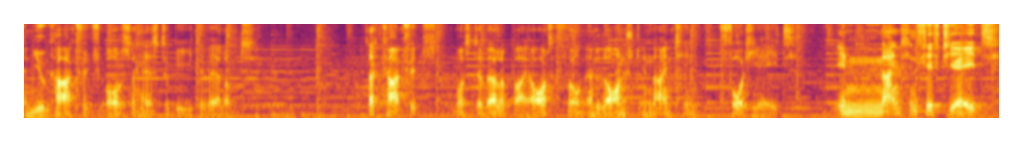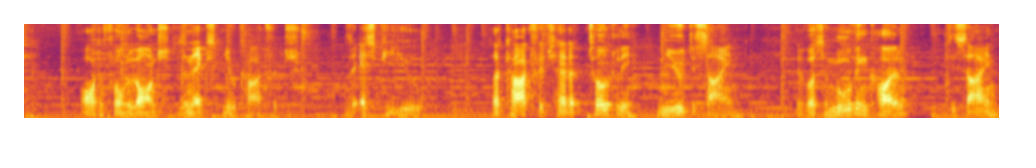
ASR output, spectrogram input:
a new cartridge also has to be developed. That cartridge was developed by Ortofon and launched in 1948. In 1958, Ortofon launched the next new cartridge, the SPU. That cartridge had a totally new design. It was a moving coil design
